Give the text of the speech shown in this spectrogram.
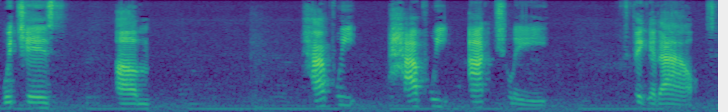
which is um, have we have we actually figured out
